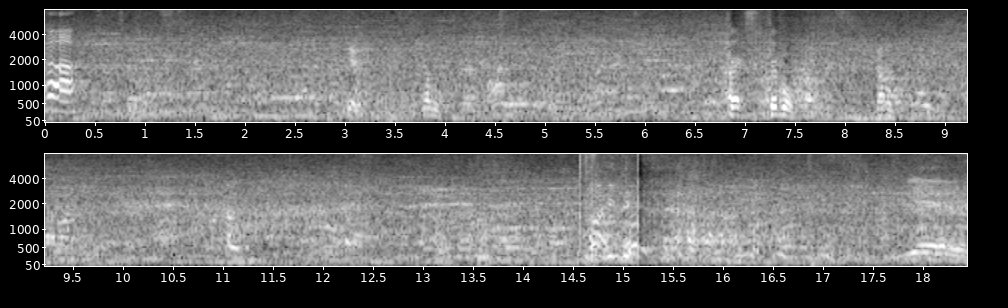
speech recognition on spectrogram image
Ah, Get it. Double. Tricks. Triple. Double. Oh, he did. Oh.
